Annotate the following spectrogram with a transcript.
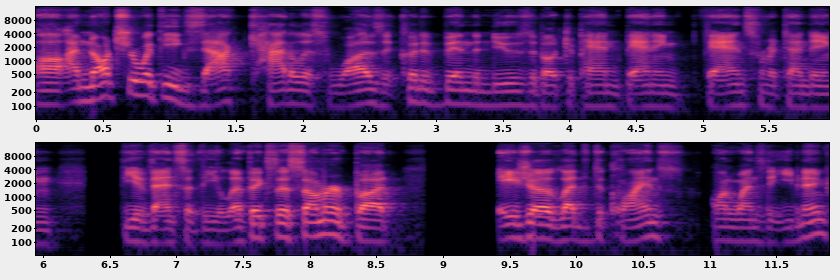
Uh, I'm not sure what the exact catalyst was. It could have been the news about Japan banning fans from attending the events at the Olympics this summer, but Asia led the declines on Wednesday evening.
